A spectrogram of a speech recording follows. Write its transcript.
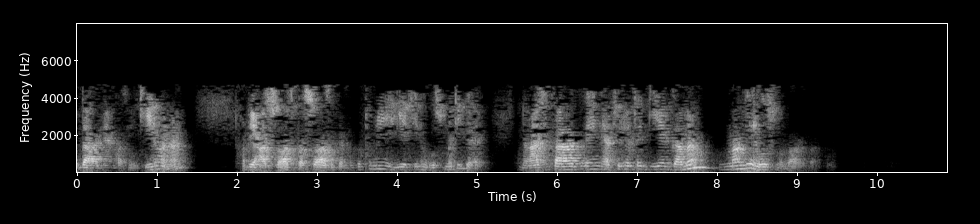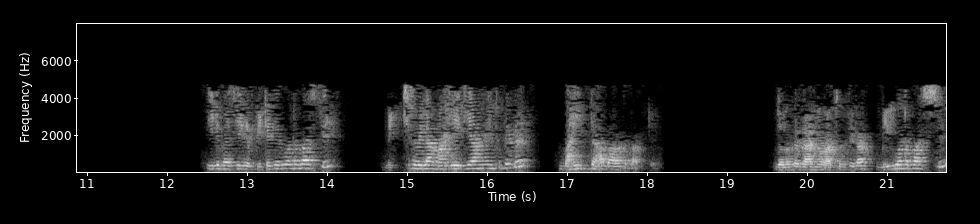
උදාහරණයක් වශයෙන් කියනවනම් අපි ආස්වාස් ප්‍රස්වාස කරනකොට මේ එළියේ තියෙන හුස්ම ටික නාසිකාග්‍රයෙන් ඇතුළට ගිය ගමන් මගේ හුස්ම බවට ඊට පස්සේ ඒක පිට කරුවට පස්සේ මෙච්චර වෙලා මගේ කියන්නේ එකක බහිද්ධා බවට පත් වෙනවා. දොලක ගන්න වචන ටිකක් බිව්වට පස්සේ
